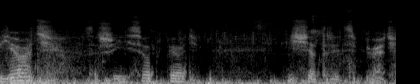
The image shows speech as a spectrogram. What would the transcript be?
35, це 65 і ще 35.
